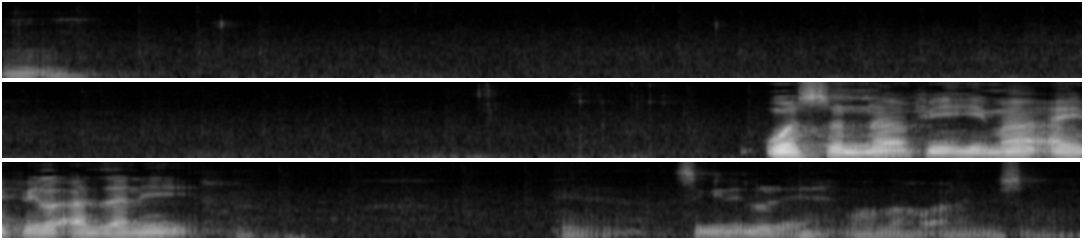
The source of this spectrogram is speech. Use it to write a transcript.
Wasunna fihi ma ay fil azani. Ya, segini dulu deh. Wallahu a'lam bishawab.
